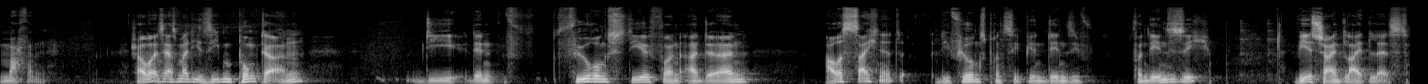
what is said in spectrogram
machen. Schauen wir uns erstmal die sieben Punkte an, die den Führungsstil von Ardern auszeichnet, die Führungsprinzipien, denen sie, von denen sie sich, wie es scheint, leiten lässt.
